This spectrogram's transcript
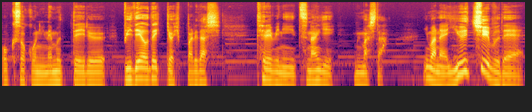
奥底に眠っているビデオデッキを引っ張り出し、テレビにつなぎ見ました。今ね、YouTube で、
